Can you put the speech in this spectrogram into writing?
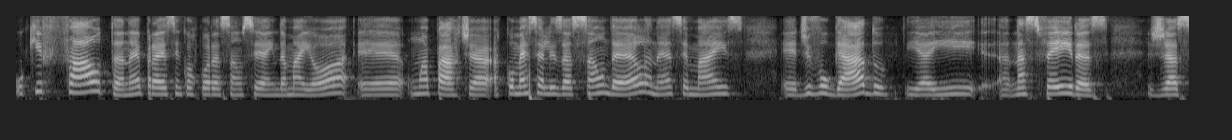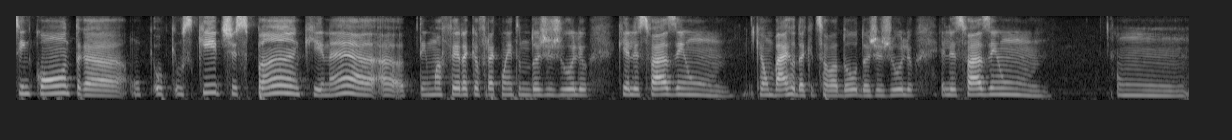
O que falta né, para essa incorporação ser ainda maior é uma parte, a, a comercialização dela, né, ser mais é, divulgado, e aí nas feiras já se encontra os kits punk, né? Tem uma feira que eu frequento no 2 de julho que eles fazem um, que é um bairro daqui de Salvador, 2 de julho, eles fazem um, um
